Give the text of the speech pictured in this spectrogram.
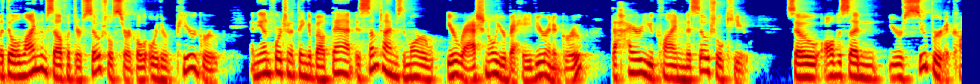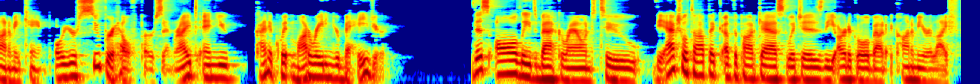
but they'll align themselves with their social circle or their peer group. And the unfortunate thing about that is sometimes the more irrational your behavior in a group, the higher you climb in the social queue. So all of a sudden, you're super economy camp or you're super health person, right? And you kind of quit moderating your behavior. This all leads back around to the actual topic of the podcast, which is the article about economy or life.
